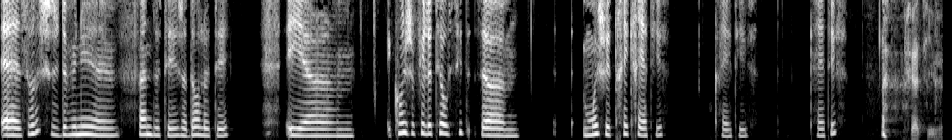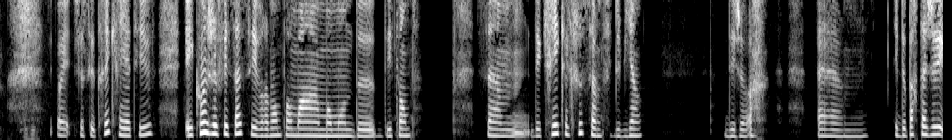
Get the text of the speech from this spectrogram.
C'est vrai je suis devenue fan de thé. J'adore le thé. Et, et, quand je fais le thé aussi, moi, je suis très créative. Créative. Créatif? Créative. oui, je suis très créative. Et quand je fais ça, c'est vraiment pour moi un moment de détente. Ça, de créer quelque chose, ça me fait du bien. Déjà. Euh, et de partager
